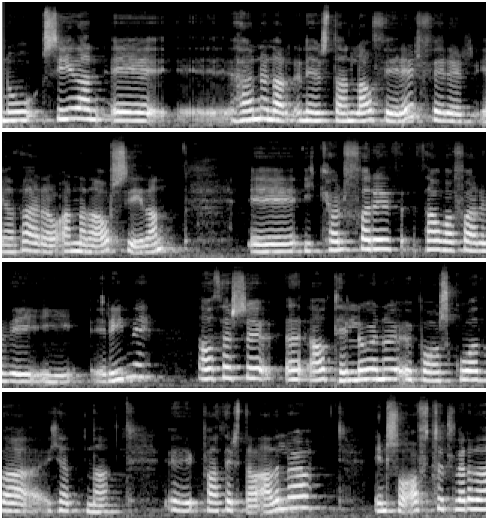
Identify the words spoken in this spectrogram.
nú síðan eh, hönunar niðurstaðan lág fyrir fyrir, já það er á annað ár síðan. Eh, í kjölfarið þá var farið í, í rýni á þessu, eh, á tillögunu upp á að skoða hérna eh, hvað þurft að aðlega eins og oft vil verða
